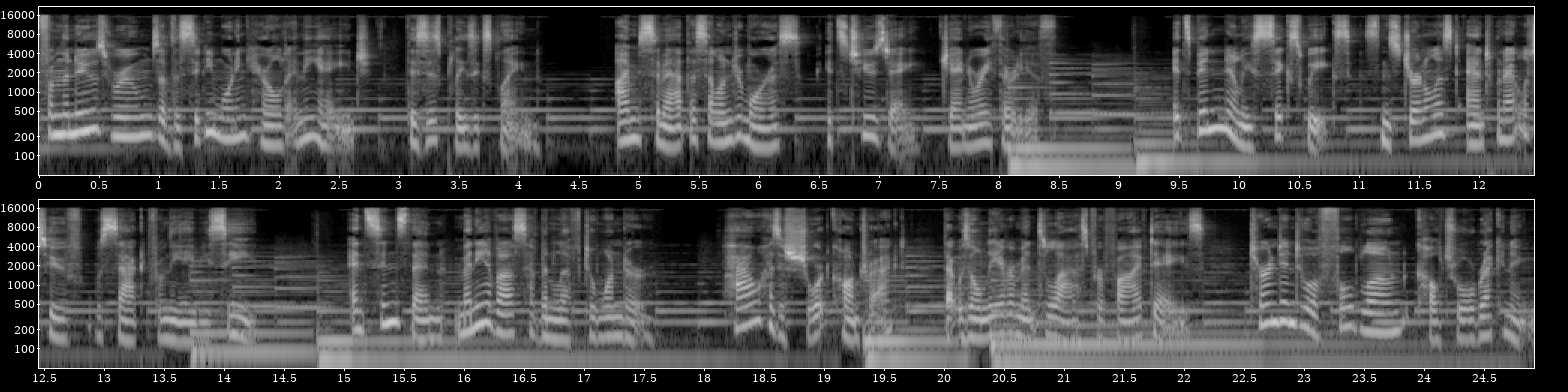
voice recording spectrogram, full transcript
From the newsrooms of the Sydney Morning Herald and The Age, this is Please Explain. I'm Samantha Selinger Morris. It's Tuesday, January 30th. It's been nearly six weeks since journalist Antoinette Lattouf was sacked from the ABC. And since then, many of us have been left to wonder how has a short contract that was only ever meant to last for five days turned into a full blown cultural reckoning?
